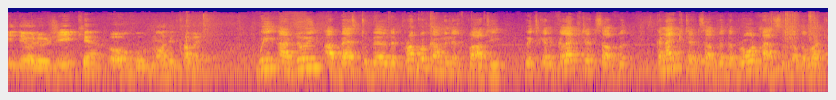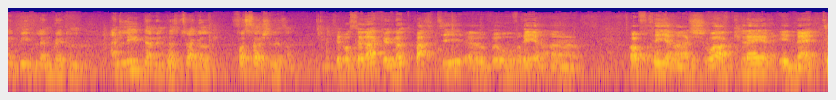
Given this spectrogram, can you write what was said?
idéologique au mouvement des travailleurs. We are doing our best to build a proper communist party which can collect itself with, connect itself with the broad masses of the working people in Britain and lead them in the struggle for socialism. C'est pour cela que notre parti euh, veut ouvrir un, offrir un choix clair et net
